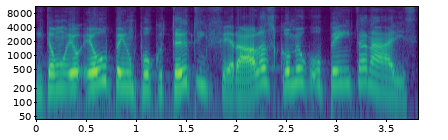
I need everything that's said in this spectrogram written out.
Então eu, eu upei um pouco tanto em Feralas como eu upei em Tanares.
